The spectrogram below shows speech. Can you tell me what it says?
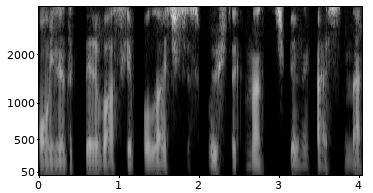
oynadıkları basketbolla açıkçası bu üç takımdan hiçbirinin karşısında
